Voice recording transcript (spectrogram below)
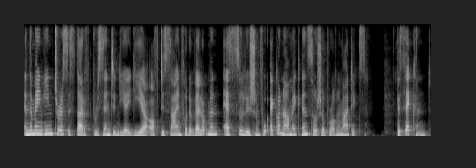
and the main interest is that of presenting the idea of design for development as solution for economic and social problematics. The second,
